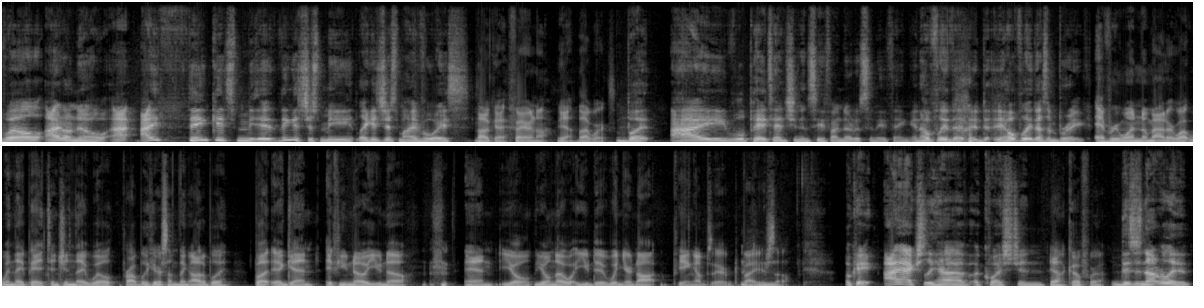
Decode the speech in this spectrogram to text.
Well, I don't know. I I think it's me. I think it's just me. Like it's just my voice. Okay, fair enough. Yeah, that works. But I will pay attention and see if I notice anything, and hopefully that it, hopefully it doesn't break. Everyone, no matter what, when they pay attention, they will probably hear something audibly. But again, if you know, you know, and you'll you'll know what you do when you're not being observed by mm-hmm. yourself. Okay, I actually have a question. Yeah, go for it. This is not related.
